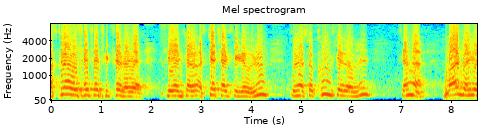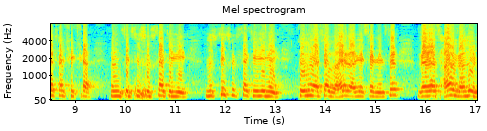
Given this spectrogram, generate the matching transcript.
अकरा वर्षाच्या शिक्षा झाल्या स्त्रियांच्या अत्याचार केले म्हणून कुणाचा खून केला म्हणून त्यांना फार भारी आता शिक्षा म्हणून त्यांची सुटका केली. नुसती सुटका केली नाही तुरुंगाच्या बाहेर आल्याच्यानंतर गळ्यात हार घालून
